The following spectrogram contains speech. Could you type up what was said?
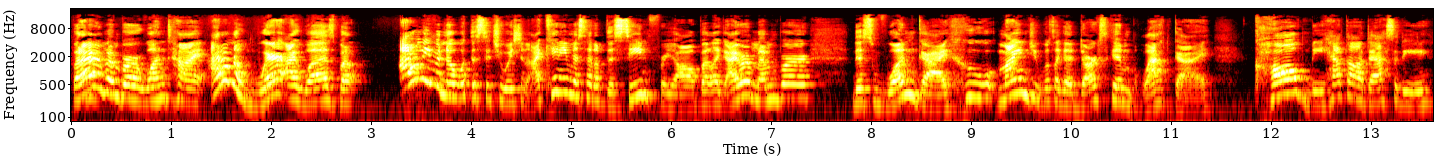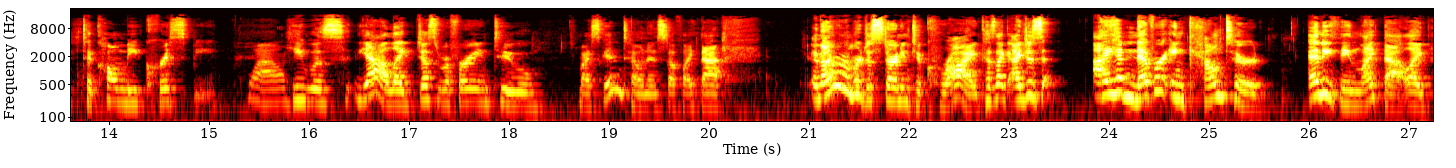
But i remember one time i don't know where i was but i don't even know what the situation i can't even set up the scene for y'all but like i remember this one guy who mind you was like a dark-skinned black guy called me had the audacity to call me crispy. Wow. he was yeah like just referring to my skin tone and stuff like that. And i remember just starting to cry because like i just i had never encountered anything like that. Like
